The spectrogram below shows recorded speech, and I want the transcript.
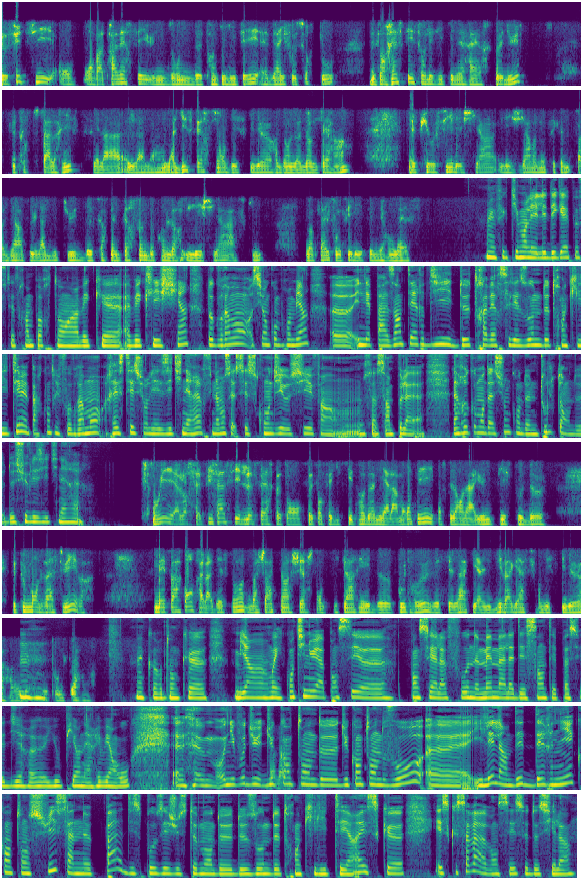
Et ensuite, si on, va traverser une zone de tranquillité, eh bien, il faut surtout rester sur les itinéraires connus. C'est surtout ça le risque, c'est la, dispersion des skieurs dans le, terrain. Et puis aussi les chiens, les chiens maintenant c'est comme ça devient un peu une habitude de certaines personnes de prendre les chiens à ski. Donc là il faut aussi les tenir en laisse. Effectivement, les, dégâts peuvent être importants avec euh, avec les chiens. Donc vraiment, si on comprend bien, euh, il n'est pas interdit de traverser les zones de tranquillité, mais par contre, il faut vraiment rester sur les itinéraires. Finalement, c'est ce qu'on dit aussi. Enfin, c'est un peu la, recommandation qu'on donne tout le temps de, suivre les itinéraires. Oui, alors c'est plus facile de le faire quand on, quand on fait du à la montée, parce que là on a une piste ou deux que tout le monde va suivre. Mais par contre, à la descente, bah, chacun cherche son petit carré de poudreuse et c'est là qu'il y a une divagation des skieurs euh, de tout le terrain. D'accord, donc euh, bien, oui, continuer à penser, euh, penser à la faune, même à la descente, et pas se dire youpi, on est arrivé en haut. au niveau du, du canton de du canton de Vaud, il est l'un des derniers cantons suisses à ne pas disposer justement de, de zones de tranquillité. Hein. Est-ce que est-ce que ça va avancer ce dossier-là?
